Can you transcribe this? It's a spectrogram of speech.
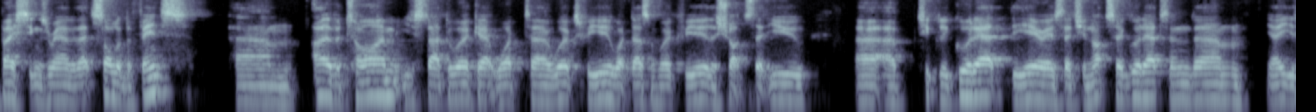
base things around that solid defence um, over time, you start to work out what uh, works for you, what doesn't work for you, the shots that you uh, are particularly good at, the areas that you're not so good at, and um, you, you,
